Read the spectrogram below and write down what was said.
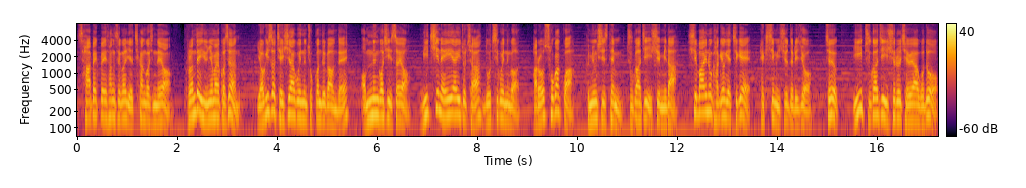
400배 상승을 예측한 것인데요. 그런데 유념할 것은 여기서 제시하고 있는 조건들 가운데 없는 것이 있어요. 미친 AI조차 놓치고 있는 것. 바로 소각과 금융 시스템 두 가지 이슈입니다. 시바이누 가격 예측의 핵심 이슈들이죠. 즉, 이 두 가지 이슈를 제외하고도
